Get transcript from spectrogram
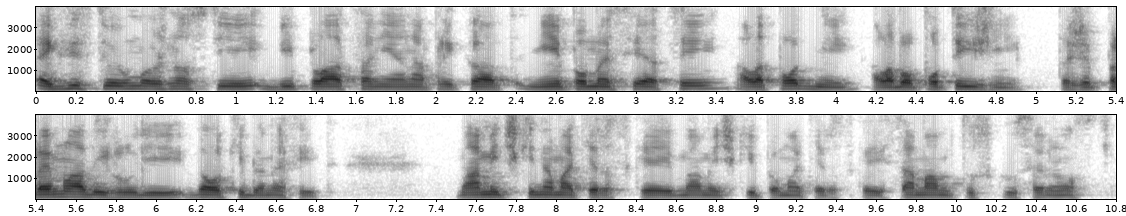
existujú možnosti vyplácania napríklad nie po mesiaci, ale po dni alebo po týždni. Takže pre mladých ľudí veľký benefit. Mamičky na materskej, mamičky po materskej. Sam mám tú skúsenosť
